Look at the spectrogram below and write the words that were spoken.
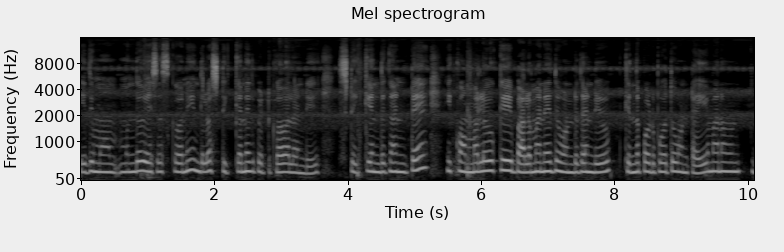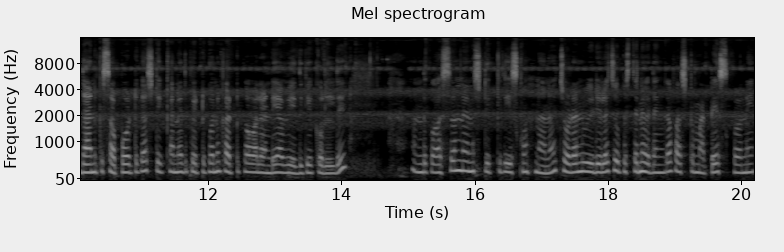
ఇది ము- ముందు వేసేసుకొని ఇందులో స్టిక్ అనేది పెట్టుకోవాలండి. స్టిక్ ఎందుకంటే ఈ కొమ్మలకి బలం అనేది ఉండదండి. కింద పడిపోతూ ఉంటాయి. మనం దానికి సపోర్ట్గా స్టిక్ అనేది పెట్టుకొని కట్టుకోవాలండి. అవి ఎదిగే కొలిది. అందుకోసం నేను స్టిక్ తీసుకుంటున్నాను. చూడండి వీడియోలో చూపిస్తున్న విధంగా ఫస్ట్ మట్టి వేసుకొని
